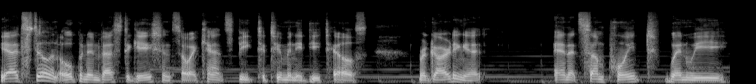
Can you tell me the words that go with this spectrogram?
Yeah, it's still an open investigation, so I can't speak to too many details regarding it. And at some point, when we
